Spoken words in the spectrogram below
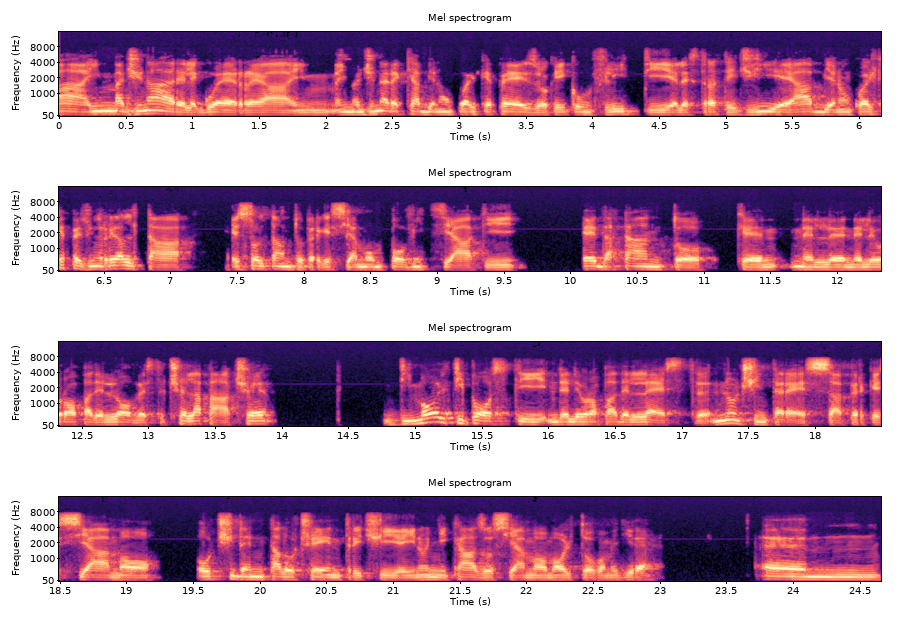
a immaginare le guerre, a, im- a, immaginare che abbiano un qualche peso, che i conflitti e le strategie abbiano qualche peso, in realtà è soltanto perché siamo un po' viziati. È da tanto che nel, nell'Europa dell'Ovest c'è la pace, di molti posti dell'Europa dell'Est non ci interessa perché siamo occidentalocentrici e in ogni caso siamo molto, come dire, ehm,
